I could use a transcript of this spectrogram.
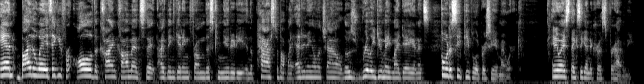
And by the way, thank you for all of the kind comments that I've been getting from this community in the past about my editing on the channel. Those really do make my day, and it's cool to see people appreciate my work. Anyways, thanks again to Chris for having me.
